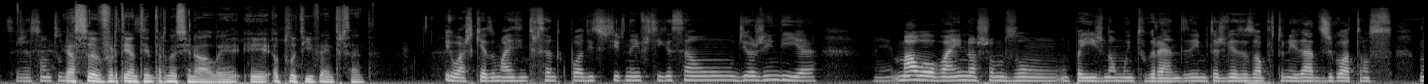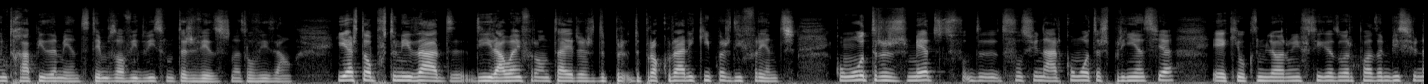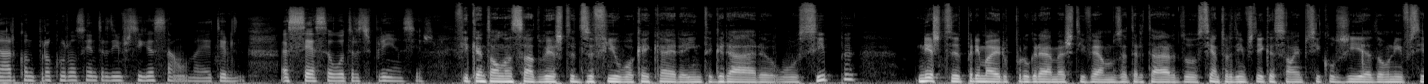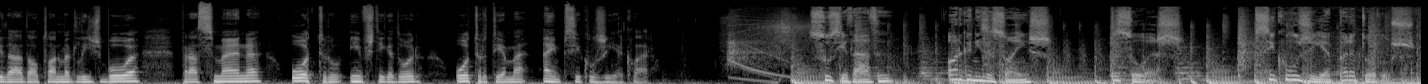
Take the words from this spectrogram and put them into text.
Ou seja, são tudo Essa vertente internacional é, é apelativa, é interessante. Eu acho que é do mais interessante que pode existir na investigação de hoje em dia. É? Mal ou bem, nós somos um, um país não muito grande e muitas vezes as oportunidades esgotam-se muito rapidamente. Temos ouvido isso muitas vezes na televisão. E esta oportunidade de ir além fronteiras, de, de procurar equipas diferentes, com outros métodos de de, funcionar, com outra experiência, é aquilo que melhor um investigador pode ambicionar quando procura um centro de investigação, não é? Ter acesso a outras experiências. Fica então lançado este desafio a quem queira integrar o CIP. Neste primeiro programa estivemos a tratar do Centro de Investigação em Psicologia da Universidade Autónoma de Lisboa. Para a semana, outro investigador, outro tema em psicologia, claro. Sociedade, organizações, pessoas. Psicologia para todos.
